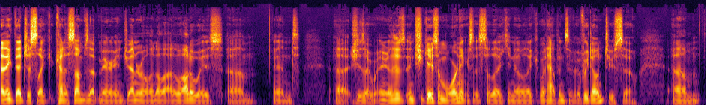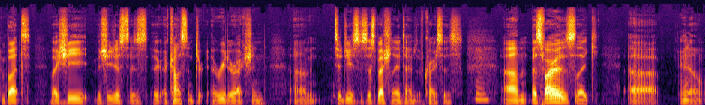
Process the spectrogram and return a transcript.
I think that just like kind of sums up Mary in general in a lot in a lot of ways. Um, and uh, she's like, you know, and she gave some warnings as to like, you know, like what happens if, if we don't do so. Um, but like she, she just is a, a constant a redirection um, to Jesus, especially in times of crisis. Um, as far as like, uh, you know,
